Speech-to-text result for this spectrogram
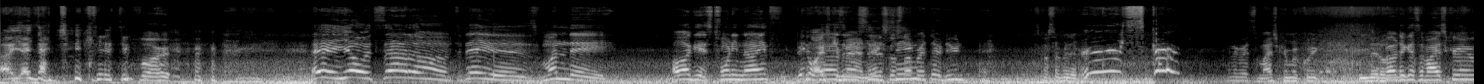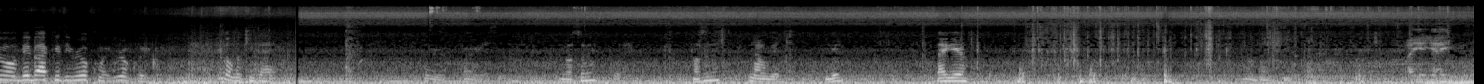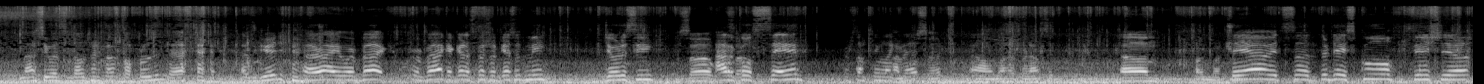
Ay, ay, ay, Too far. hey, yo, it's Adam. Today is Monday, August 29th. Big ice cream man. Hey, let's go stop right there, dude. Let's go stop right there. Skirt. I'm gonna go get some ice cream real quick. Little. about to get some ice cream. We'll be back with you real quick, real quick. Go look at that. There we go. There we go. You want something? Want something? No, I'm good. You good? Thank you. No, thank you. Ay, ay, ay. Now see what's twenty-five? It's all frozen. That's good. All right, we're back. We're back. I got a special guest with me, Jodeci What's up? Arcocer, or something like that. Arcocer. I don't know how to pronounce it. Um, Talking about So yeah, it's uh, the third day of school. Finished it up.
